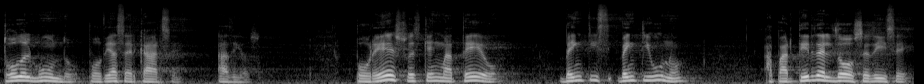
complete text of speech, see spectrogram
todo el mundo podía acercarse a Dios. Por eso es que en Mateo 21, a partir del 12 dice,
